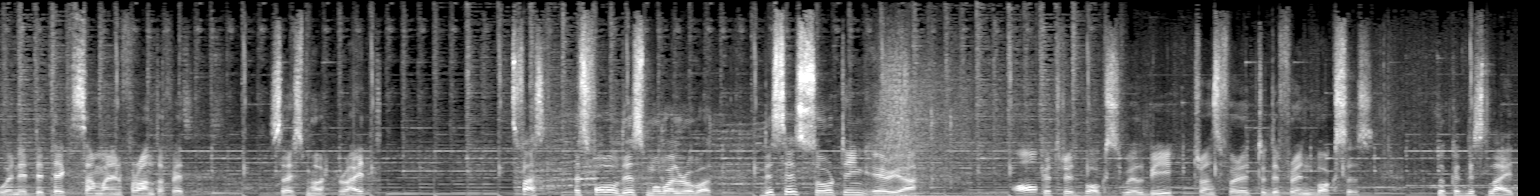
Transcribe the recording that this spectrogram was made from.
when it detects someone in front of it. So smart, right? It's fast. Let's follow this mobile robot. This is sorting area. All Gatorade box will be transferred to different boxes. Look at this slide.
